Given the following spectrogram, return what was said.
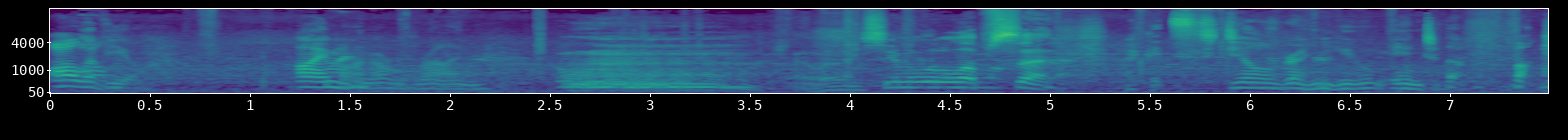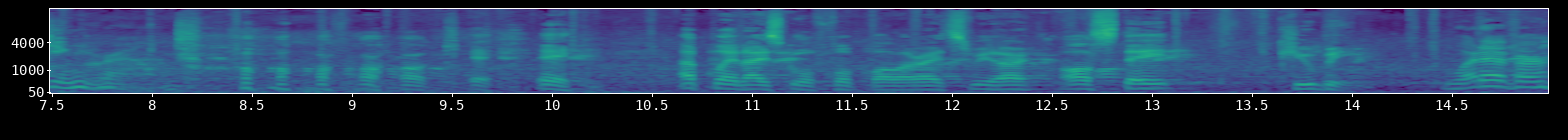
All of you. I'm on a run. Well, you seem a little upset. I could still run you into the fucking ground. okay. Hey, I played high school football, all right, sweetheart? All state, QB. Whatever.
